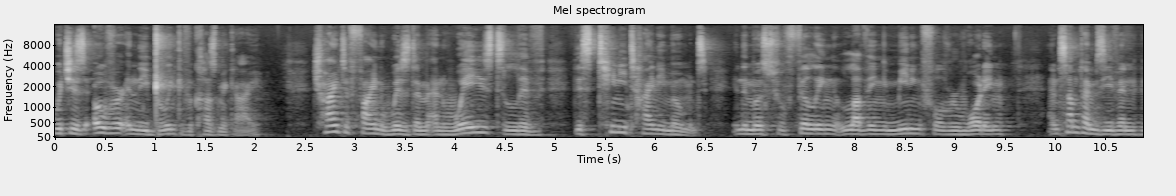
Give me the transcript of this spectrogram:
which is over in the blink of a cosmic eye, trying to find wisdom and ways to live this teeny tiny moment in the most fulfilling, loving, meaningful, rewarding, and sometimes even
